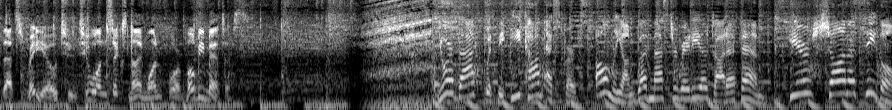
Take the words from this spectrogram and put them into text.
That's radio to 21691 for Moby Mantis. You're back with the Ecom Experts only on WebmasterRadio.fm. Here's Shauna Siegel.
